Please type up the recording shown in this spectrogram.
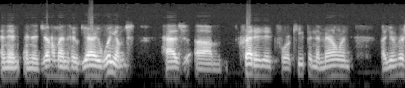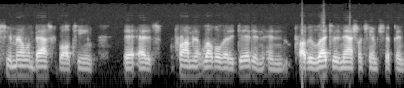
And then and the gentleman who Gary Williams has um, credited for keeping the Maryland uh, University of Maryland basketball team at, at its prominent level that it did and, and probably led to the national championship in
